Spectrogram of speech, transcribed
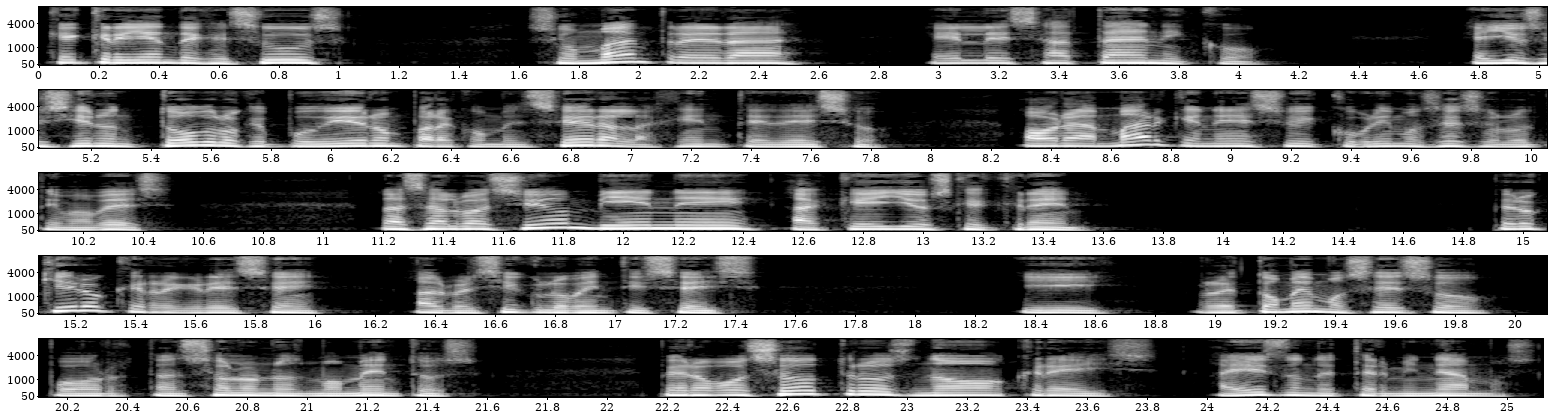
¿Qué creían de Jesús? Su mantra era, Él es satánico. Ellos hicieron todo lo que pudieron para convencer a la gente de eso. Ahora, marquen eso y cubrimos eso la última vez. La salvación viene a aquellos que creen. Pero quiero que regrese al versículo 26 y retomemos eso por tan solo unos momentos. Pero vosotros no creéis. Ahí es donde terminamos.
